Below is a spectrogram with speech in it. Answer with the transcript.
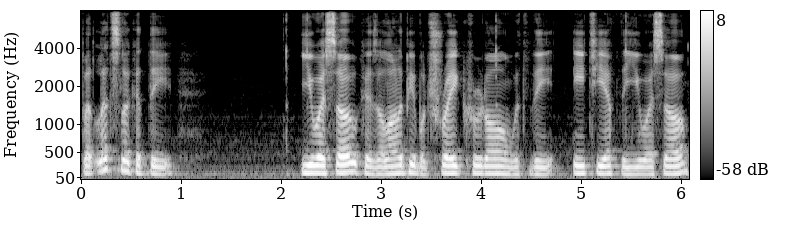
But let's look at the USO because a lot of people trade crude oil with the ETF, the USO.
